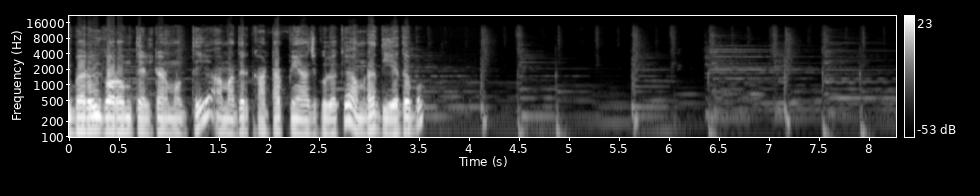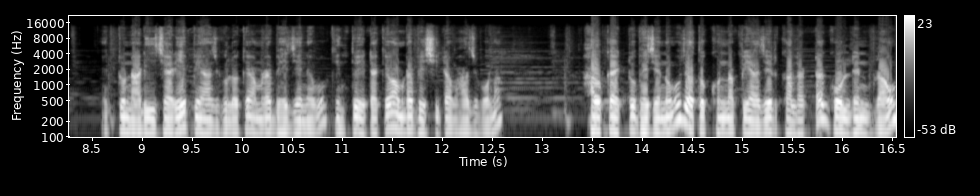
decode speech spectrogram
এইবার ওই গরম তেলটার মধ্যেই আমাদের কাটা পেঁয়াজগুলোকে আমরা দিয়ে দেব। একটু নাড়িয়ে চাড়িয়ে পেঁয়াজগুলোকে আমরা ভেজে নেব, কিন্তু এটাকেও আমরা বেশিটা ভাজবো না। হালকা একটু ভেজে নেব, যতক্ষণ না পেঁয়াজের কালারটা গোল্ডেন ব্রাউন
